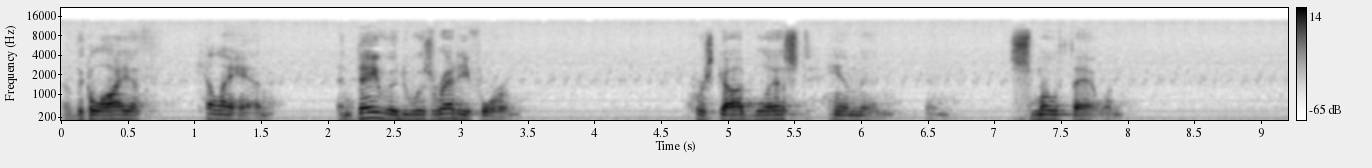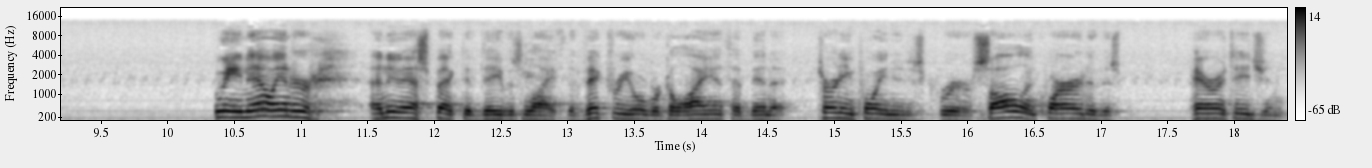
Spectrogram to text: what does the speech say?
of the Goliath clan, and David was ready for them. Of course, God blessed him and smote that one. We now enter a new aspect of David's life. The victory over Goliath had been a turning point in his career. Saul inquired of his parentage and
